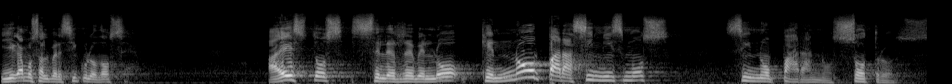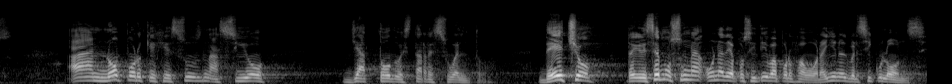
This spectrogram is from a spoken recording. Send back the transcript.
Y llegamos al versículo 12. A estos se les reveló que no para sí mismos, sino para nosotros ah, no porque Jesús nació, ya todo está resuelto. De hecho, regresemos una, una diapositiva, por favor, ahí en el versículo 11.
